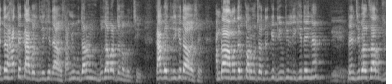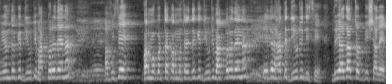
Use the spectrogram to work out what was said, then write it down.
এদের হাতে কাগজ লিখে দেওয়া হয়েছে। আমি উদাহরণ বুঝাবার জন্য বলছি, কাগজ লিখে দেওয়া হয়েছে। আমরা আমাদের কর্মচারীদেরকে ডিউটি লিখে দেই না? প্রিন্সিপাল স্যার ফিয়নদেরকে ডিউটি ভাগ করে দেয় না? অফিসে কর্মকর্তা কর্মচারীদেরকে ডিউটি ভাগ করে দেয় না। এদের হাতে ডিউটি দিছে। দুই হাজার চব্বিশ সালের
